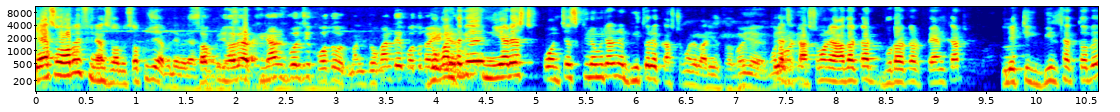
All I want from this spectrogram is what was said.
ক্যাশও হবে ফিনান্স হবে সবকিছু অ্যাভেলেবেল আছে। সবকিছু হবে। আর ফিনান্স বলছি কত? মানে দোকান থেকে কত টাকা দোকান থেকে নিয়ারেস্ট পঞ্চাশ কিলোমিটারের ভিতরে কাস্টমারের বাড়ি হতে হবে। ঠিক আছে? কাস্টমারের Aadhaar card voter card PAN card electric bill থাকতে হবে।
